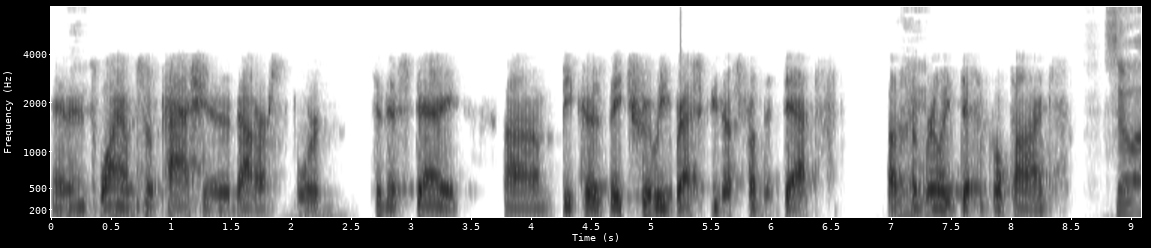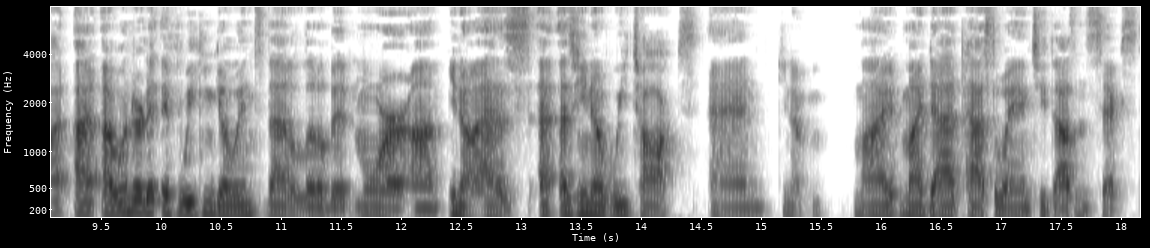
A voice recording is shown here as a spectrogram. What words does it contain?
And it's why I'm so passionate about our sport to this day, um, because they truly rescued us from the depths of right. some really difficult times. So I, I wondered if we can go into that a little bit more. Um, you know, as as you know, we talked, and you know, my my dad passed away in 2006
